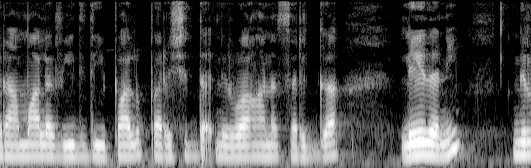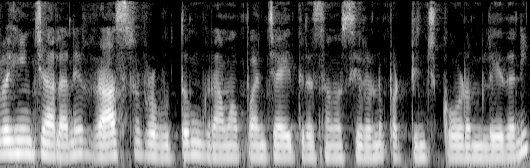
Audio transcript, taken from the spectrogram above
గ్రామాల వీధి దీపాలు పరిశుద్ధ నిర్వహణ సరిగ్గా లేదని నిర్వహించాలని రాష్ట్ర ప్రభుత్వం గ్రామ పంచాయతీల సమస్యలను పట్టించుకోవడం లేదని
